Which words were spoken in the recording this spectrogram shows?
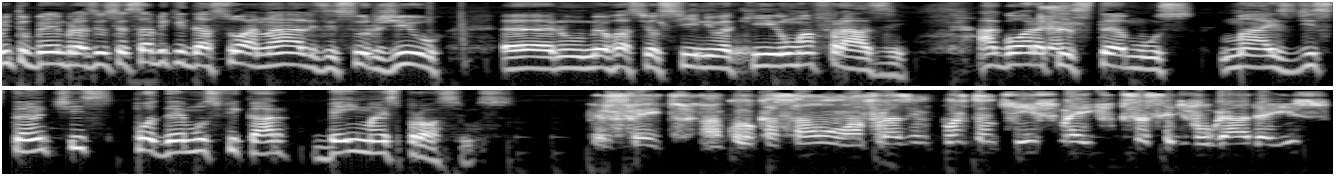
Muito bem, Brasil. Você sabe que da sua análise surgiu uh, no meu raciocínio aqui uma frase. Agora que estamos mais distantes, podemos ficar bem mais próximos. Perfeito. Uma colocação, uma frase importantíssima e que precisa ser divulgada isso.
